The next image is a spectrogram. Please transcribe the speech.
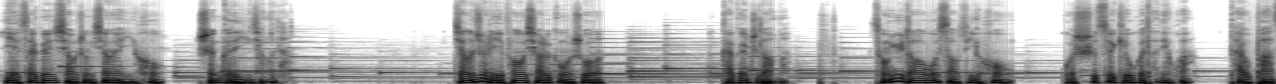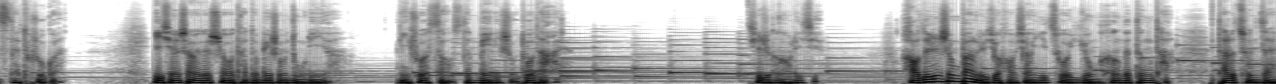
也在跟小郑相爱以后，深刻的影响了他。讲到这里，朋友笑着跟我说：“凯哥，知道吗？从遇到我嫂子以后，我十次给我哥打电话。”他有八次在图书馆。以前上学的时候，他都没什么努力呀。你说嫂子的魅力是有多大呀？其实很好理解，好的人生伴侣就好像一座永恒的灯塔，它的存在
